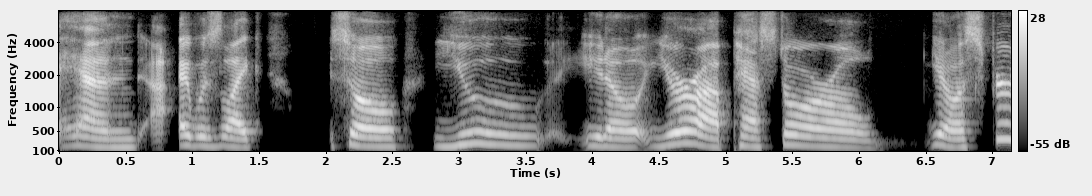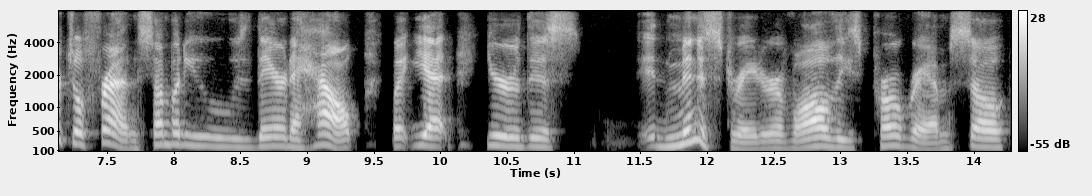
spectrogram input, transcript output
and it was like so you you know you're a pastoral you know a spiritual friend somebody who's there to help but yet you're this administrator of all these programs. So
